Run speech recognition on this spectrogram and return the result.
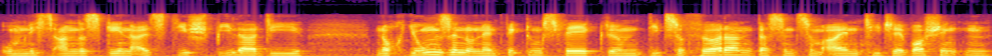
um nichts anderes gehen als die Spieler, die noch jung sind und entwicklungsfähig, ähm, die zu fördern. Das sind zum einen TJ Washington,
